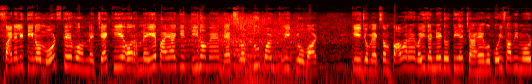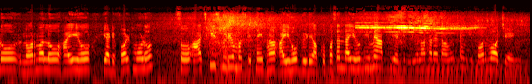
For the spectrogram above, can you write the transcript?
फाइनली तीनों मोड्स थे, वो हमने चेक किए और हमने ये पाया कि तीनों में मैक्सिमम 2.3 किलोवाट की जो मैक्सिमम पावर है, वही जनरेट होती है, चाहे वो कोई सा भी मोड हो नॉर्मल हो हाई हो, या डिफ़ॉल्ट मोड हो। सो so, आज की इस वीडियो में बस इतना ही था। आई होप वीडियो आपको पसंद आई होगी। मैं आपके लिए ऐसी वीडियो लाता रहता हूँ। थैंक यू फॉर वॉचिंग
